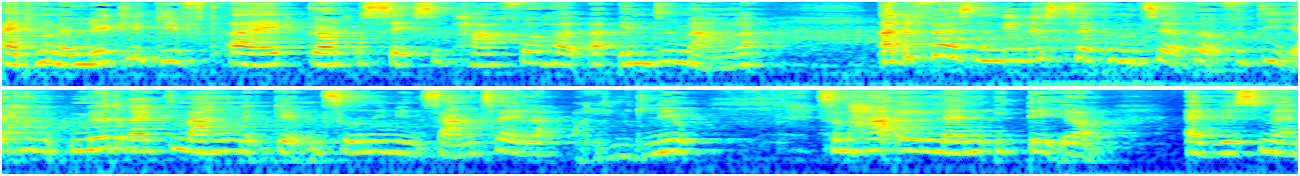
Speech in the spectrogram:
at hun er lykkelig gift og er et godt og sexet parforhold, og intet mangler. Og det får jeg sådan lige lyst til at kommentere på, fordi jeg har mødt rigtig mange gennem tiden i mine samtaler og i mit liv, som har en eller anden idé om, at hvis man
